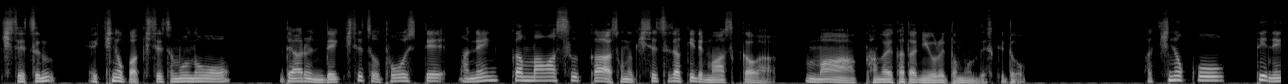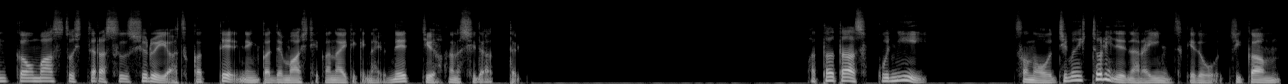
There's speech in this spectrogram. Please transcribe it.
季節、えキノコは季節ものであるんで、季節を通して、まあ、年間回すか、その季節だけで回すかは、まあ考え方によると思うんですけど、まあ、キノコで年間を回すとしたら数種類扱って年間で回していかないといけないよねっていう話であったり。まあ、ただそこに、その自分一人でならいいんですけど、時間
